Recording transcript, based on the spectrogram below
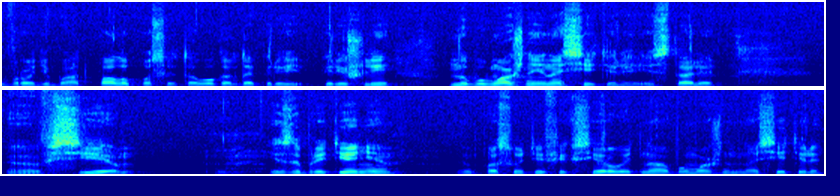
вроде бы отпала после того, когда перешли на бумажные носители и стали э, все изобретения, по сути, фиксировать на бумажном носителе.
